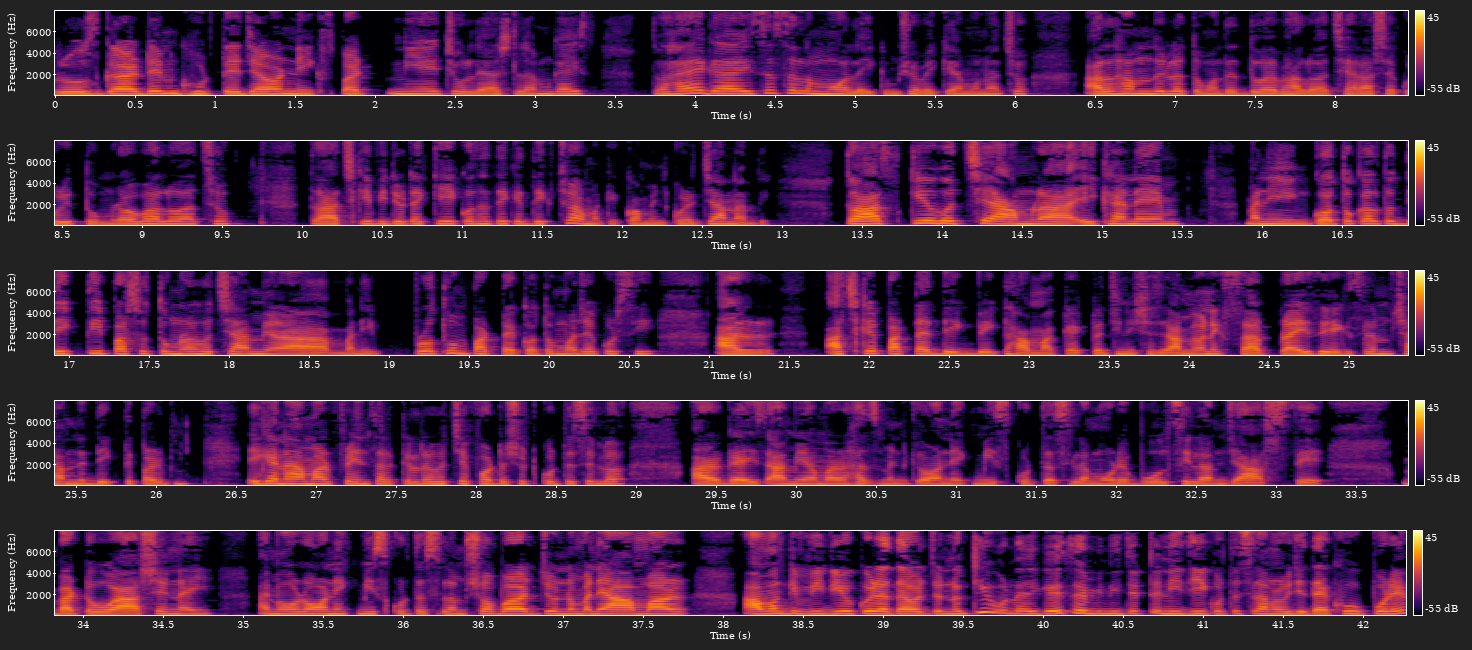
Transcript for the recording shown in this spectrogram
রোজ garden ঘুরতে যাওয়ার next part নিয়ে চলে আসলাম গাইস তো হাই গাইস আসসালামু আলাইকুম। সবাই কেমন আছো? আলহামদুলিল্লাহ, তোমাদের দোয়ায় ভালো আছে আর আশা করি তোমরাও ভালো আছো। তো আজকে ভিডিওটা কে কোথা থেকে দেখছ আমাকে কমেন্ট করে জানাবে। তো আজকে হচ্ছে আমরা এখানে মানে গতকাল তো দেখতেই পারছ তোমরা হচ্ছে আমি মানে প্রথম পার্টটায় কত মজা করছি। আর আজকের পার্টটায় দেখবে ধামাকা একটা জিনিস আছে। আমি অনেক সারপ্রাইজ হয়ে গেছিলাম, সামনে দেখতে পারবি। এখানে আমার ফ্রেন্ড সার্কেলরা হচ্ছে ফটোশ্যুট করতেছিল। আর গাইজ আমি আমার হাজব্যান্ডকে অনেক মিস করতেছিলাম। ওরে বলছিলাম যে আসতে বাট ও আসে নাই। আমি ওরা অনেক মিস করতেছিলাম। সবার জন্য মানে আমার, আমাকে ভিডিও করে দেওয়ার জন্য। কেউ নাই গাইজ আমি নিজেরটা নিজেই করতেছিলাম। আর ওই যে দেখো উপরে।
